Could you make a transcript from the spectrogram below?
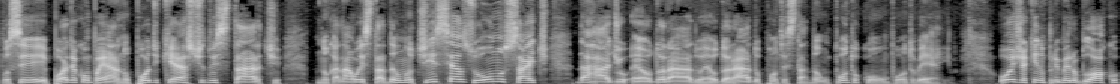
você pode acompanhar no podcast do Start, no canal Estadão Notícias ou no site da Rádio Eldorado, eldorado.estadão.com.br. Hoje, aqui no primeiro bloco,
